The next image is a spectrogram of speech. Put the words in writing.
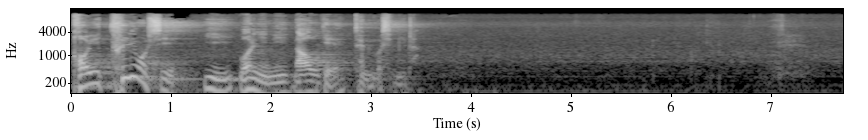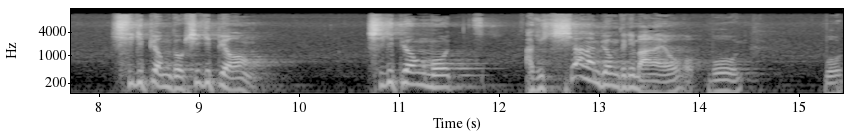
거의 틀림없이 이 원인이 나오게 되는 것입니다. 희귀병도 희귀병, 희귀병 뭐 아주 희한한 병들이 많아요. 뭐, 뭐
